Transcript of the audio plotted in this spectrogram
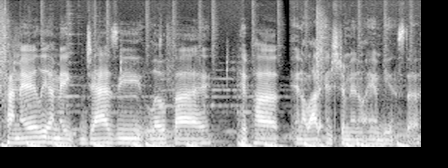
Primarily, I make jazzy, lo-fi, hip hop, and a lot of instrumental ambient stuff.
